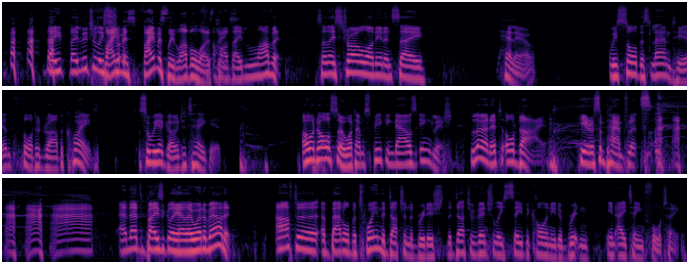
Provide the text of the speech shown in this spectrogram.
they, they literally stro- famous, famously love all those things. Oh, things. they love it. So they stroll on in and say, Hello. We saw this land here and thought it rather quaint. So we are going to take it. oh, and also, what I'm speaking now is English. Learn it or die. Here are some pamphlets. and that's basically how they went about it. After a battle between the Dutch and the British, the Dutch eventually cede the colony to Britain in 1814.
